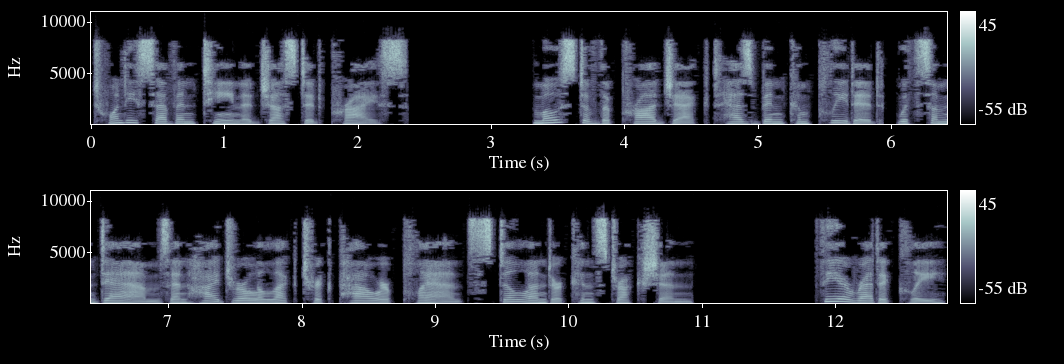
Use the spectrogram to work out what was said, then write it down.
2017 adjusted price. Most of the project has been completed, with some dams and hydroelectric power plants still under construction. Theoretically,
